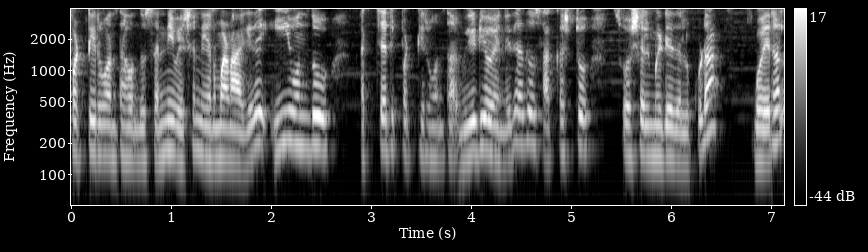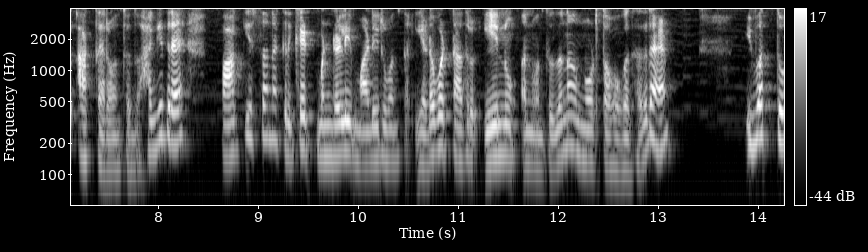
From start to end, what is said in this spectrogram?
ಪಟ್ಟಿರುವಂತಹ ಒಂದು ಸನ್ನಿವೇಶ ನಿರ್ಮಾಣ ಆಗಿದೆ. ಈ ಒಂದು ಅಚ್ಚರಿ ಪಟ್ಟಿರುವಂಥ ವಿಡಿಯೋ ಏನಿದೆ, ಅದು ಸಾಕಷ್ಟು ಸೋಷಿಯಲ್ ಮೀಡಿಯಾದಲ್ಲೂ ಕೂಡ ವೈರಲ್ ಆಗ್ತಾ ಇರುವಂಥದ್ದು. ಹಾಗಿದ್ರೆ ಪಾಕಿಸ್ತಾನ ಕ್ರಿಕೆಟ್ ಮಂಡಳಿ ಮಾಡಿರುವಂಥ ಎಡವಟ್ಟಾದರೂ ಏನು ಅನ್ನುವಂಥದ್ದು ನಾವು ನೋಡ್ತಾ ಹೋಗೋದಾದರೆ, ಇವತ್ತು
